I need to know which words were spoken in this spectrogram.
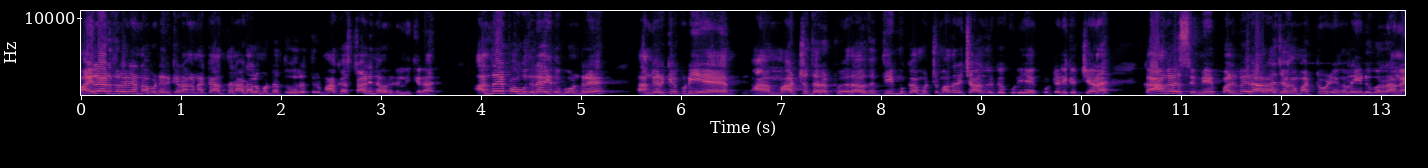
மயிலாடுதுறையில என்ன பண்ணிருக்கிறாங்கன்னாக்கா அந்த நாடாளுமன்ற தொகுதியில் திரு மா க. ஸ்டாலின் அவர்கள் நிற்கிறாரு அந்த பகுதியில இது போன்று அங்க இருக்கக்கூடிய மாற்று தரப்பு அதாவது திமுக மற்றும் அதனை சார்ந்து இருக்கக்கூடிய கூட்டணி கட்சியான காங்கிரசுமே பல்வேறு அராஜகம் அட்டுழியங்கள்ல ஈடுபடுறாங்க.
